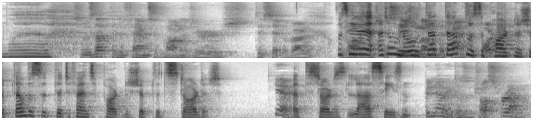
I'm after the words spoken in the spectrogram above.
well, So is that the defensive manager's decision? well, see, I, I don't know. That that was the partnership. That was the defensive partnership that started Yeah, at the start of last season. but now he doesn't trust Varane.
